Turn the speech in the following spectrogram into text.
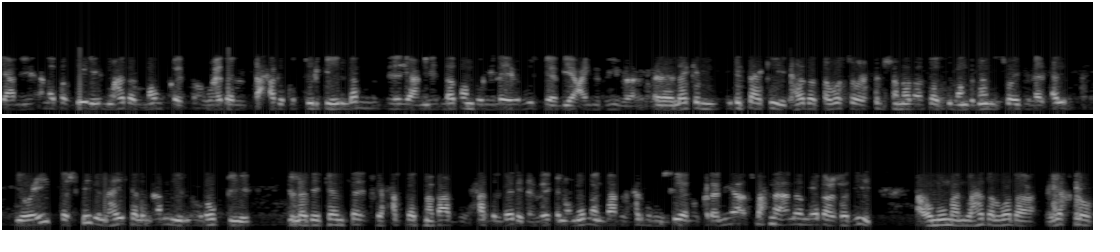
يعني أنا تقديري إنه هذا الموقف أو هذا التحرك التركي لم يعني لا تنظر إليه روسيا بعين الريبه آه، لكن بالتأكيد هذا التوسع في الشمال الاطلسي بانضمام السويد إلى الحلف. يعيد تشكيل الهيكل الأمني الأوروبي الذي كان سائد في حقبه ما بعد الحرب الباردة لكن عموما بعد الحرب الروسية الأوكرانية أصبحنا أمام وضع جديد. عموما وهذا الوضع يخلق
